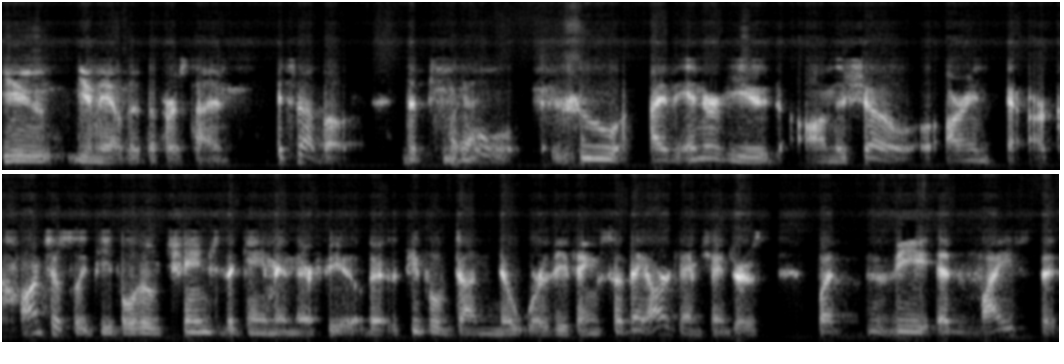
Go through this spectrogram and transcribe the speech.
You you nailed it the first time. It's about both. The people who I've interviewed on the show are in, are consciously people who've changed the game in their field. The people who've done noteworthy things, so they are game changers. But the advice that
